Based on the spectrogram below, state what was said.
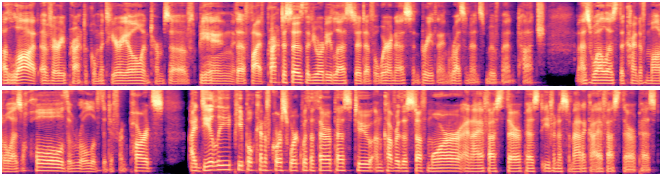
a lot of very practical material in terms of being the five practices that you already listed of awareness and breathing, resonance, movement, touch as well as the kind of model as a whole, the role of the different parts. Ideally, people can, of course, work with a therapist to uncover this stuff more, an IFS therapist, even a somatic IFS therapist.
